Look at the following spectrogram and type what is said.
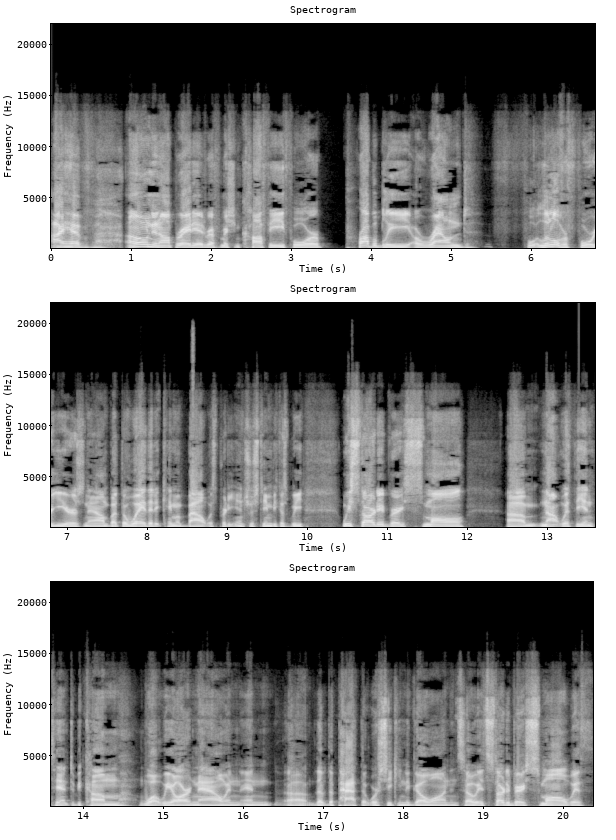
I have owned and operated Reformation Coffee for probably around four, a little over four years now. But the way that it came about was pretty interesting because we we started very small, um, not with the intent to become what we are now and and uh, the the path that we're seeking to go on. And so it started very small with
